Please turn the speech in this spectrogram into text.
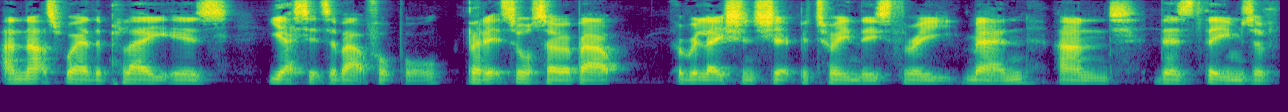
and that's where the play is. Yes, it's about football, but it's also about a relationship between these three men, and there's themes of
